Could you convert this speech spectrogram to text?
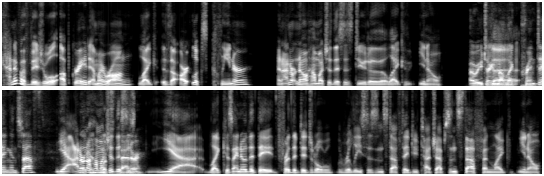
kind of a visual upgrade. Am I wrong? Like the art looks cleaner. And I don't know how much of this is due to the like, you know, Oh, are you talking about like printing and stuff? Yeah, I don't Like, know how much of this better? is. Yeah, like because I know that they for the digital releases and stuff, they do touch ups and stuff, and like you know,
